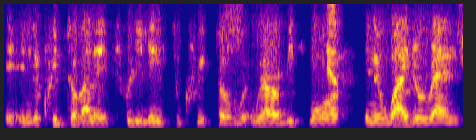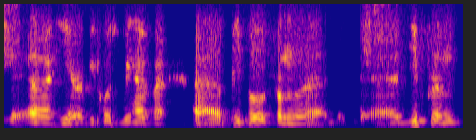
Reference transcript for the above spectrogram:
in the crypto valley. It's really linked to crypto. We, we are a bit more yeah. in a wider range uh, here because we have uh, uh, people from different,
